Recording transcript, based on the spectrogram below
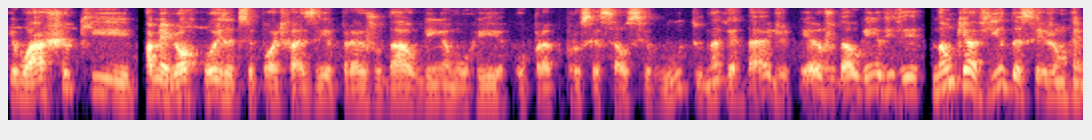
eu acho que a melhor coisa que se pode fazer para ajudar alguém a morrer ou para processar o seu luto, na verdade, é ajudar alguém a viver. Não que a vida seja um remédio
